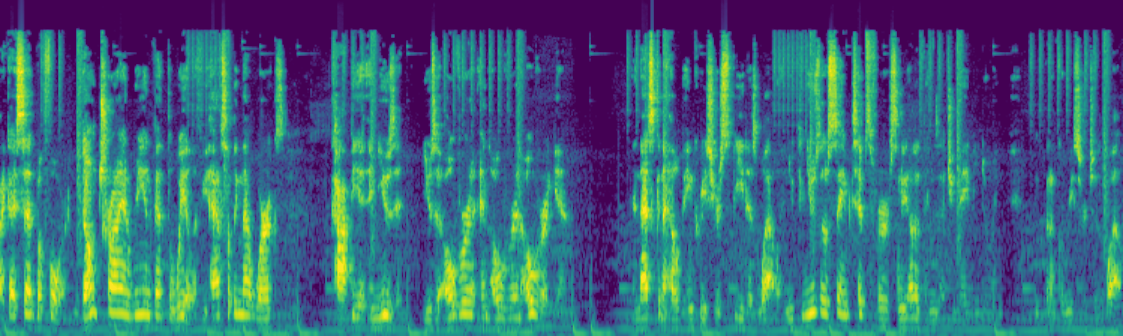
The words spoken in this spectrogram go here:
like I said before, don't try and reinvent the wheel. If you have something that works, copy it and use it. Use it over and over and over again. And that's going to help increase your speed as well. And you can use those same tips for some of the other things that you may be doing in clinical research as well.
